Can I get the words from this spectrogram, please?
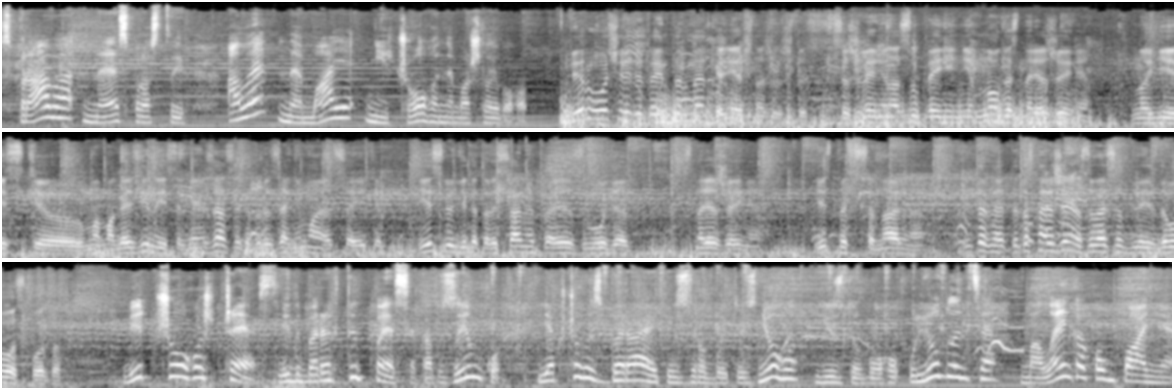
справа не з простих, але немає нічого неможливого. В первую очередь это интернет, конечно же. Что, к сожалению, у нас в Украине немного снаряжения, но есть э, м- магазины, есть организации, которые занимаются этим. Есть люди, которые сами производят снаряжение, есть профессионально. Интернет, это снаряжение называется для ездового спорта. Від чого ще слід берегти песика взимку, якщо ви збираєтесь зробити з нього їздового улюбленця, маленька компанія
